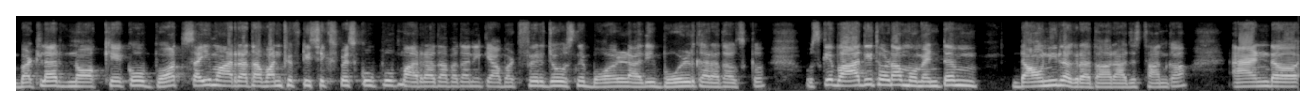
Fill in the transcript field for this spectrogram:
बटलर नौके को बहुत सही मार रहा था 156 पे स्कूप वूप मार रहा था पता नहीं क्या बट फिर जो उसने बॉल डाली बोल्ड करा था उसको उसके बाद ही थोड़ा मोमेंटम डाउन ही लग रहा था राजस्थान का एंड uh,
